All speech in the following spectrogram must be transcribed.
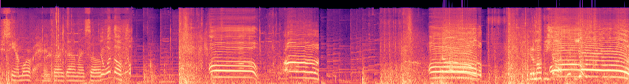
You see, I'm more of a hentai guy myself. Yo, what the fuck? Oh! Oh! Oh! Get a monkey shot. Oh!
